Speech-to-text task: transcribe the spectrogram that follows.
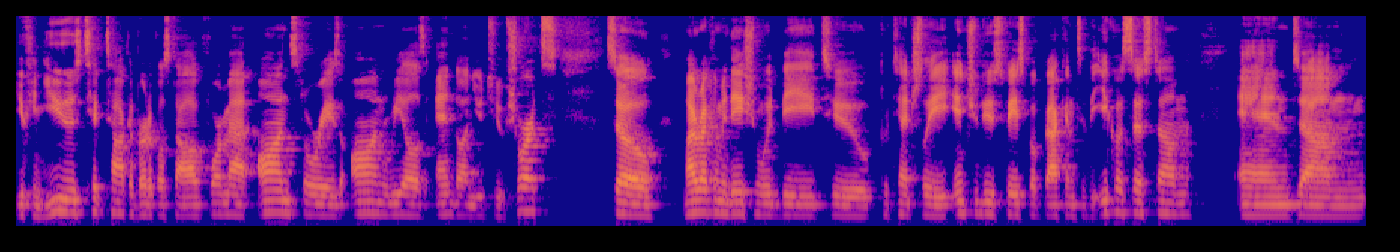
you can use TikTok a vertical style format on Stories, on Reels, and on YouTube Shorts. So my recommendation would be to potentially introduce Facebook back into the ecosystem and um,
